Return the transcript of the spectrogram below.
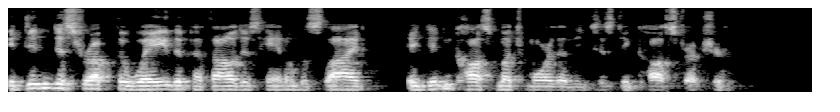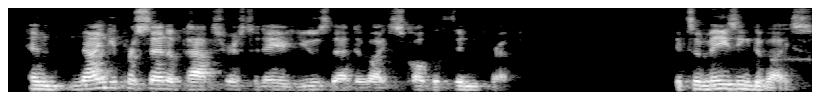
It didn't disrupt the way the pathologists handled the slide. It didn't cost much more than the existing cost structure. And 90% of pap smears today use that device it's called the ThinPrep. It's an amazing device.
